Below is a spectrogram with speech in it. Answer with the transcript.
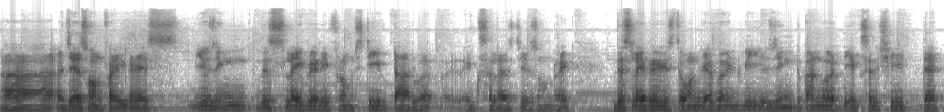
uh, a json file guys. Using this library from steve tarver excel as json right this library is the one we are going to be using to convert the excel sheet that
